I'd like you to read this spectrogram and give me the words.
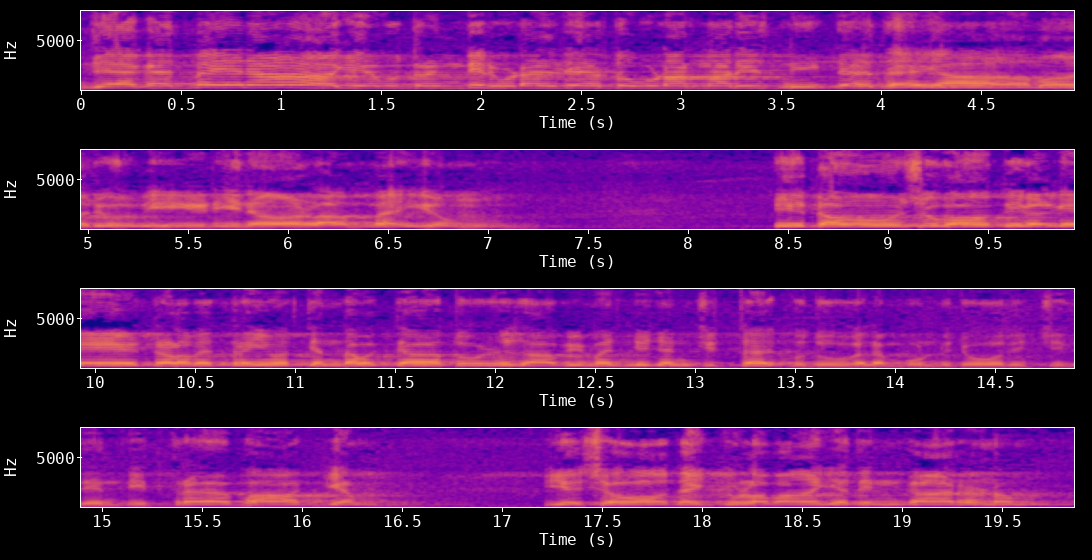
ജഗന്മയനാകിയ പുത്രൻ തിരുടൽ ചേർത്തു ഉണർന്നതി സ്നിഗ്ധതയാമൊരു വീടിനാളമ്മയും ഇതം ശുഭോക്തികൾ കേട്ടളവെത്രയും അത്യന്തഭക്ത തൊഴുതഭിമന്യുജൻ തൊഴുത ചിത്ത കുതൂഹലം പൂണ്ട് ചോദിച്ചിതെന്തിത്ര ഭാഗ്യം? യശോദയ്ക്കുളവായതിൻ കാരണം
